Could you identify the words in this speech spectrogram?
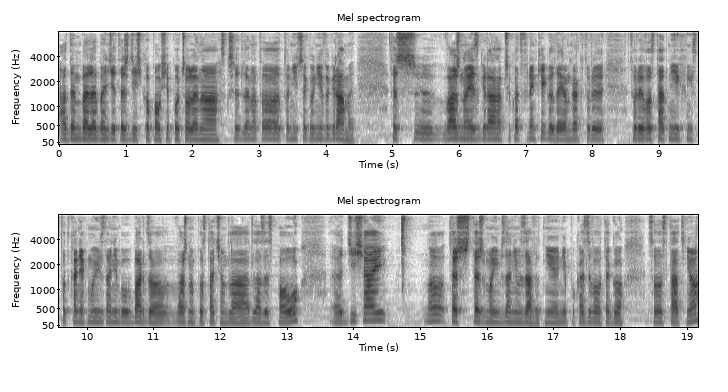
a Dembele będzie też gdzieś kopał się po czole na skrzydle, no to, to niczego nie wygramy. Też y, ważna jest gra na przykład Frankiego de Jonga, który, który w ostatnich spotkaniach moim zdaniem był bardzo ważną postacią dla, dla zespołu. E, dzisiaj no też, też moim zdaniem zawiódł. Nie, nie pokazywał tego, co ostatnio.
